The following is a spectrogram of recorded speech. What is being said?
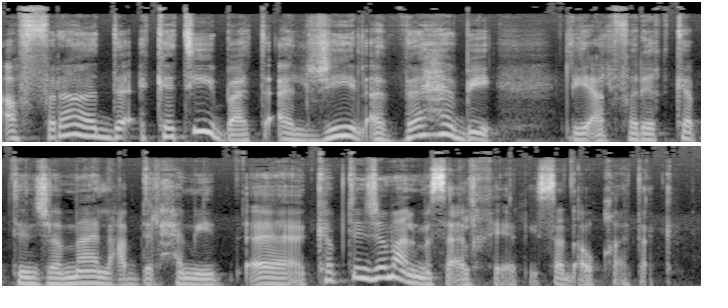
أفراد كتيبة الجيل الذهبي للفريق كابتن جمال عبد الحميد. آه، كابتن جمال مساء الخير يسعد أوقاتك.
